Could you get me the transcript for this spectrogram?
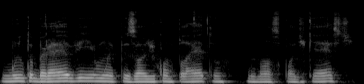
muito breve, um episódio completo do nosso podcast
